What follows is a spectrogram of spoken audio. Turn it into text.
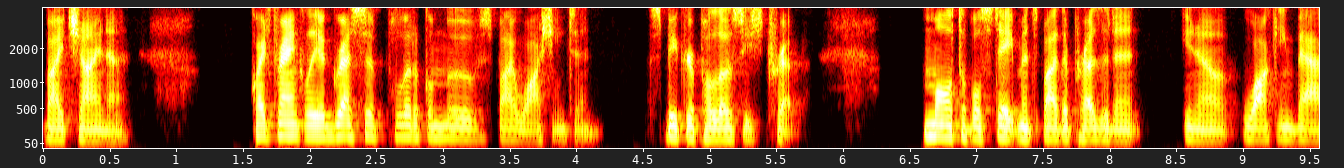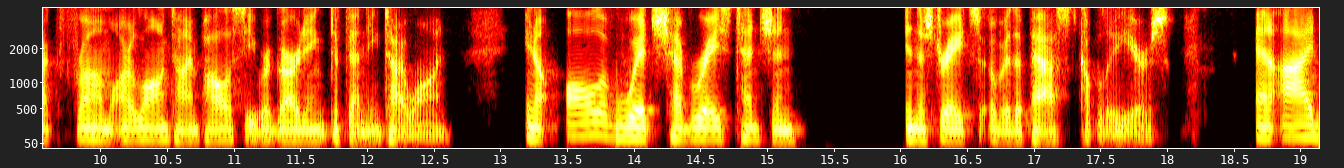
by China. Quite frankly, aggressive political moves by Washington, Speaker Pelosi's trip, multiple statements by the president, you know, walking back from our longtime policy regarding defending Taiwan, you know, all of which have raised tension in the Straits over the past couple of years. And I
